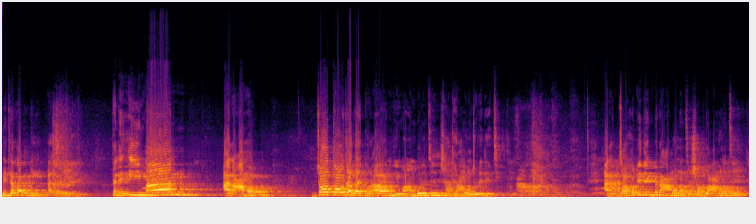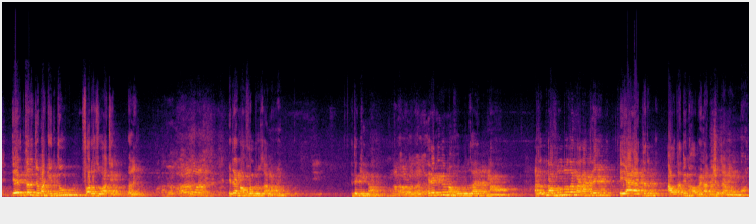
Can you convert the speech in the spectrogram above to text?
বিচারের আগের কি? তাহলে ইমান আর আমল। যত জায়গায় কোরআন ইমান বলেছে সাথে আমল জুড়ে দিয়েছে। আর যখনই দেখবেন আমল আছে, শব্দ আমল আছে, এর তর্জমা কিন্তু ফরজ ওয়াজিব, বলেন। এটা নফল রোজা নয়। এটা কি নয়? এটা কিন্তু নফল রোজা না। অর্থাৎ নফল রোজা না রাখলে এই আয়াতের আওতাধীন হবে না, বিষয়টা এমন নয়।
